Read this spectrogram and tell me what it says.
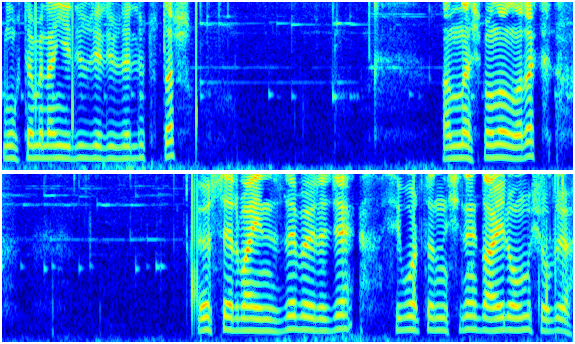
muhtemelen 700-750 tutar. Anlaşmalı olarak öz sermayenizde böylece sigortanın içine dahil olmuş oluyor.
